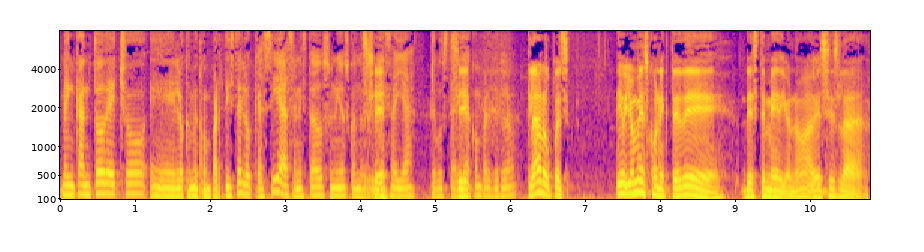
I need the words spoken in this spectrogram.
Me encantó, de hecho, eh, lo que me compartiste, lo que hacías en Estados Unidos cuando Sí. vivías allá. ¿Te gustaría Sí. compartirlo? Claro, pues digo, yo me desconecté de, de este medio, ¿no? A veces la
